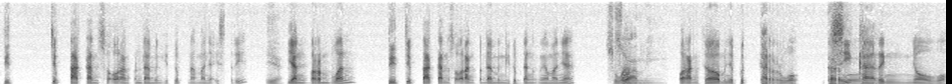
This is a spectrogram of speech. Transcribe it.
diciptakan seorang pendamping hidup namanya istri, Iya. yang perempuan diciptakan seorang pendamping hidup yang namanya suami. Suami. Orang Jawa menyebut garwo, Garwo. si garing nyowo.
